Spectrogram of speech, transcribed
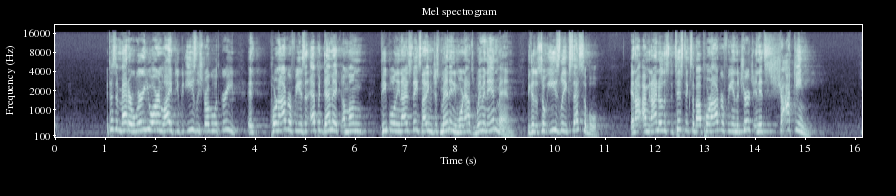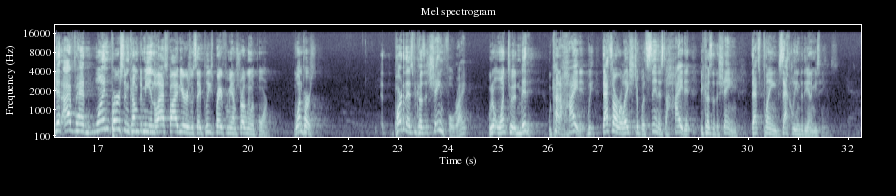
It doesn't matter where you are in life, you could easily struggle with greed. And pornography is an epidemic among people in the United States, not even just men anymore. Now it's women and men because it's so easily accessible. And I, I mean, I know the statistics about pornography in the church, and it's shocking. Yet I've had one person come to me in the last five years and say, Please pray for me, I'm struggling with porn. One person. Part of that is because it's shameful, right? We don't want to admit it. We kind of hide it. We, that's our relationship with sin is to hide it because of the shame. That's playing exactly into the enemy's hands.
